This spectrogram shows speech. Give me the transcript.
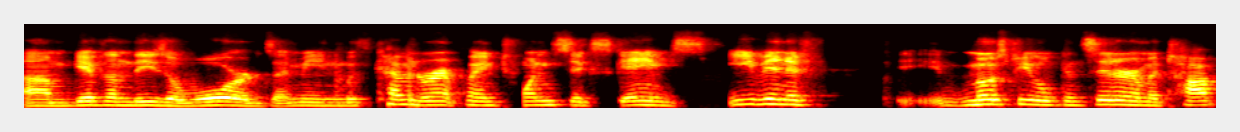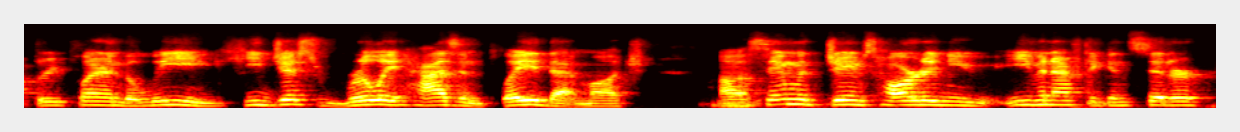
um, give them these awards. I mean, with Kevin Durant playing 26 games, even if most people consider him a top three player in the league, he just really hasn't played that much. Uh, same with James Harden. You even have to consider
